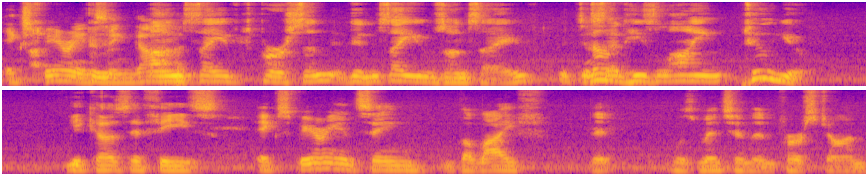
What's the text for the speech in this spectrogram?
Experiencing an God. unsaved person. It didn't say he was unsaved. It just No. said he's lying to you. because if he's experiencing the life that was mentioned in First John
